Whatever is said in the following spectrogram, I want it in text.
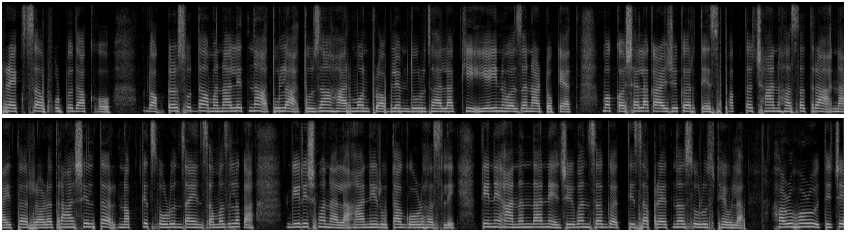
ट्रॅकचा फोटो दाखव. डॉक्टरसुद्धा म्हणालेत ना तुला तुझा हार्मोन प्रॉब्लेम दूर झाला की येईन वजन आटोक्यात. मग कशाला काळजी करतेस? फक्त छान हसत राहा. नाहीतर रडत राहशील तर नक्कीच सोडून जाईन समजलं का? गिरीश म्हणाला. आणि ऋता गोड हसली. तिने आनंदाने जीवन जगत तिचा प्रयत्न सुरूच ठेवला. हळूहळू तिचे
